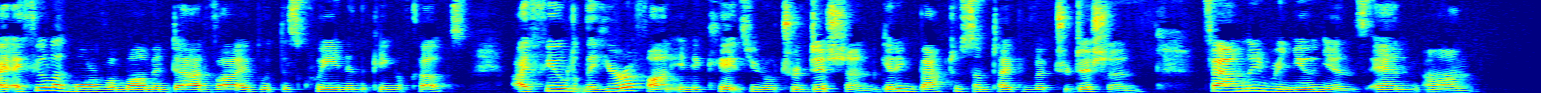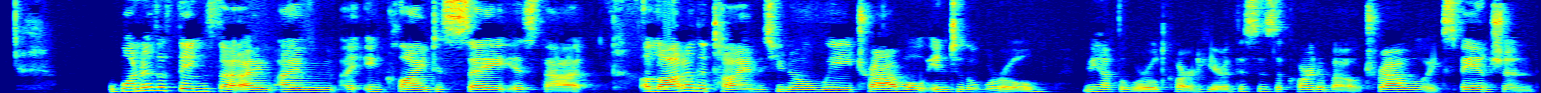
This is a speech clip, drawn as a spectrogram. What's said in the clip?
I, I, feel like more of a mom and dad vibe with this queen and the king of cups. I feel the Hierophant indicates, you know, tradition, getting back to some type of a tradition, family reunions. And, um, one of the things that I'm, I'm inclined to say is that a lot of the times, you know, we travel into the world we have the world card here. This is a card about travel, expansion,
